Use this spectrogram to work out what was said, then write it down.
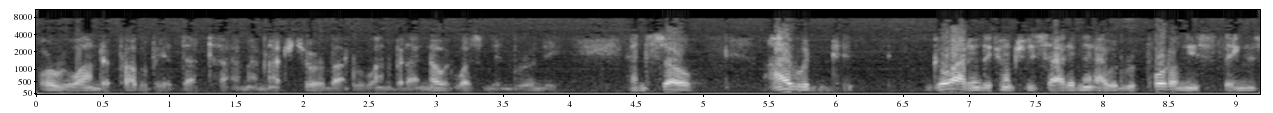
or Rwanda, probably at that time. I'm not sure about Rwanda, but I know it wasn't in Burundi. And so I would go out into the countryside and then I would report on these things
